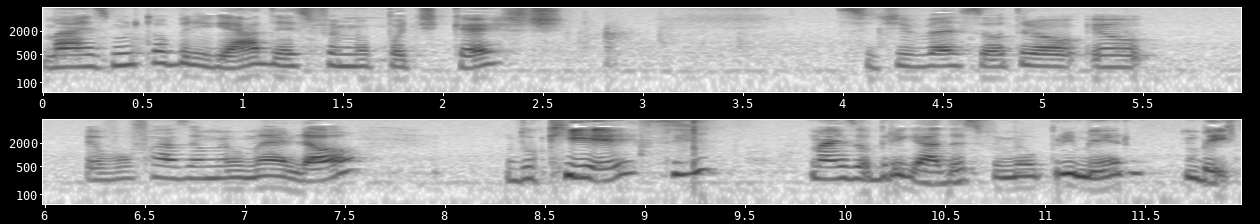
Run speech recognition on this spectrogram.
Mas muito obrigada, esse foi meu podcast. Se tivesse outro, eu, eu, eu vou fazer o meu melhor do que esse. Mas obrigada, esse foi meu primeiro. Um beijo.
